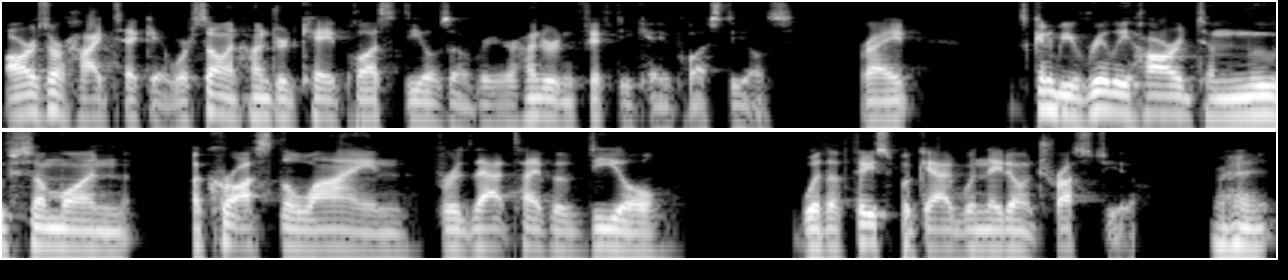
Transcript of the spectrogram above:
ours are high ticket, we're selling 100K plus deals over here, 150K plus deals, right? It's going to be really hard to move someone across the line for that type of deal with a Facebook ad when they don't trust you. Right.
